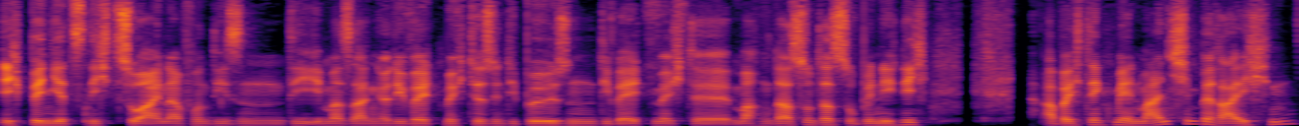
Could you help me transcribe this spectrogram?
ich bin jetzt nicht so einer von diesen, die immer sagen: „Ja, die Weltmächte sind die Bösen, die Weltmächte machen das und das“, so bin ich nicht. Aber ich denke mir, in manchen Bereichen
